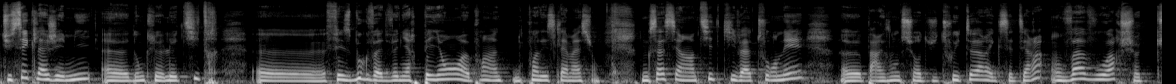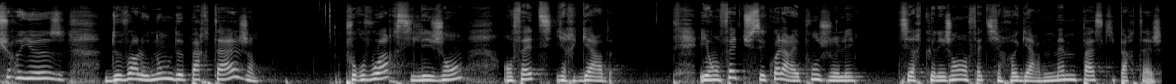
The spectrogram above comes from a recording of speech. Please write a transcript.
tu sais que là j'ai mis euh, donc le, titre euh, Facebook va devenir payant point, point d'exclamation. Donc ça c'est un titre qui va tourner par exemple sur du Twitter etc. On va voir, je suis curieuse de voir le nombre de partages pour voir si les gens en fait ils regardent. Et en fait tu sais quoi la réponse je l'ai. C'est-à-dire que les gens en fait ils regardent même pas ce qu'ils partagent.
